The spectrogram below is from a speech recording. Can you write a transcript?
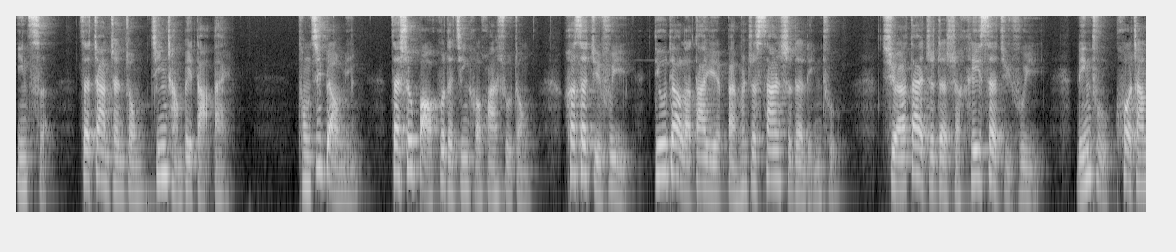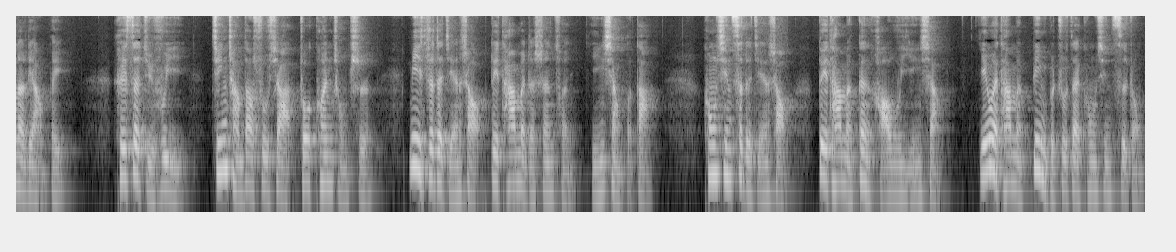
因此在战争中经常被打败。统计表明。在受保护的金合欢树中，褐色举腹蚁丢掉了大约百分之三十的领土。取而代之的是黑色举腹蚁，领土扩张了两倍。黑色举腹蚁经常到树下捉昆虫吃，蜜汁的减少对它们的生存影响不大。空心刺的减少对它们更毫无影响，因为它们并不住在空心刺中，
